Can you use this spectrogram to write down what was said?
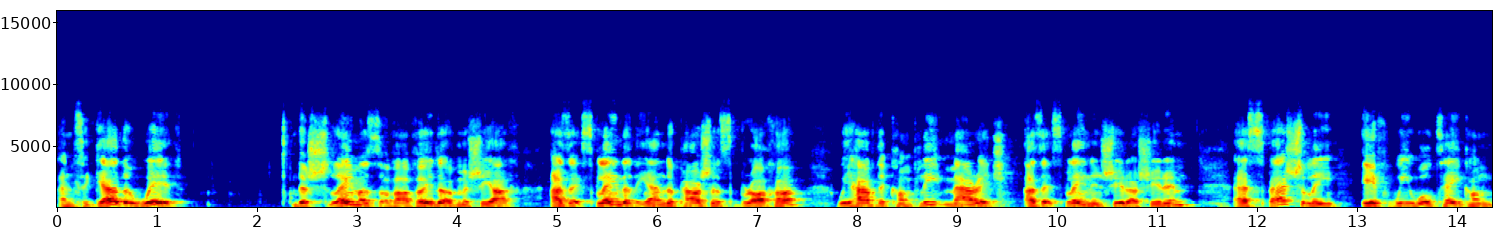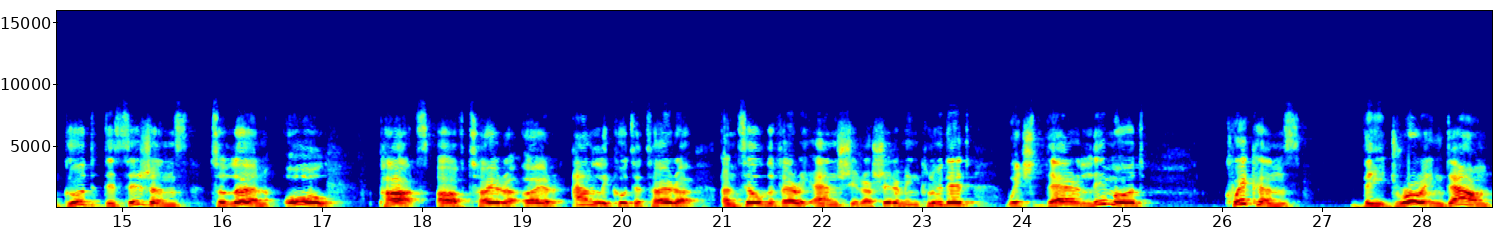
And together with the Shlemus of Avodah of Mashiach, as explained at the end of Parshas Bracha, we have the complete marriage, as explained in Shir Hashirim, especially if we will take on good decisions to learn all parts of Torah, Oir, and Likkutei Torah until the very end, Shir Hashirim included, which their limud quickens the drawing down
